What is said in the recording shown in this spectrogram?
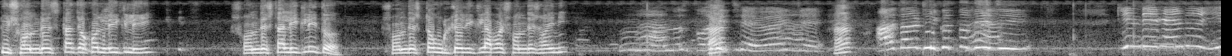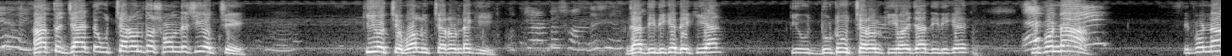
তুই সন্দেশটা যখন লিখলি সন্দেশটা লিখলি তো? সন্দেশটা উল্টে লিখলে আবার সন্দেশ হয়নি? হ্যাঁ? হয়েছে হ্যাঁ? আমি তাহলে ঠিক উত্তর দিয়েছি কিন্তু এখানে তো ইয়ে হয়েছে হ্যাঁ তো যাই তো উচ্চারণ তো সন্দেশই হচ্ছে। কি হচ্ছে বল, উচ্চারণটা কি? যা, দিদিকে দেখি আর। কি দুটো উচ্চারণ কি হয়, যা, দিদিকে। শিপন না শিপন না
